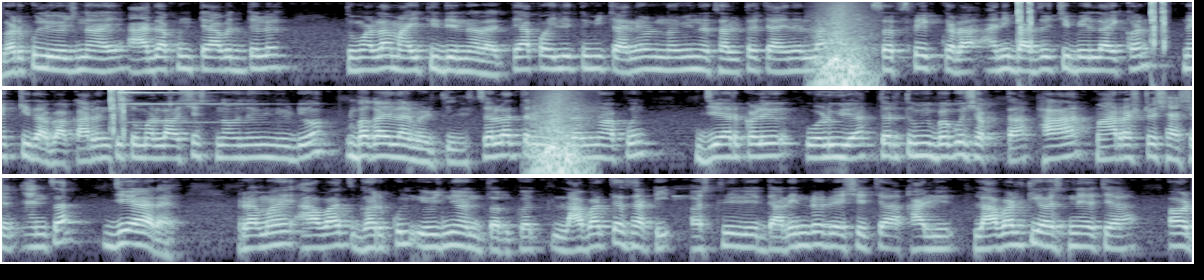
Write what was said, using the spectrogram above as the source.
घरकुल योजना आहे. आज आपण त्याबद्दल तुम्हाला माहिती देणार आहे. त्या पहिले तुम्ही चॅनलवर नवीन असाल तर चॅनलला सबस्क्राईब करा आणि बाजूची बेल आयकॉन नक्की दाबा कारण की तुम्हाला असेच नवनवीन व्हिडिओ बघायला मिळतील. चला तर मित्रांनो आपण जे आरकडे वळूया. तर तुम्ही बघू शकता हा महाराष्ट्र शासन यांचा जे आर आहे. रमाई आवाज घरकुल योजनेअंतर्गत लाभार्थ्यासाठी असलेले दारिद्र्य रेषेच्या खाली लाभार्थी असण्याच्या अट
